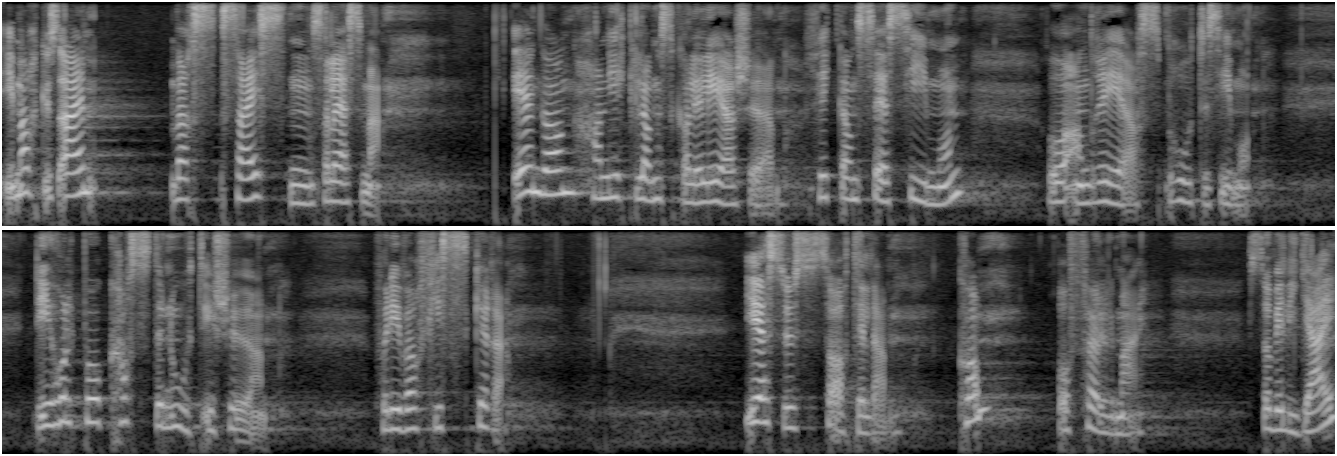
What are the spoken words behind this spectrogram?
I Markus 1, vers 16, så leser vi en gang han gikk langs Galileasjøen, fikk han se Simon og Andreas, bror til Simon. De holdt på å kaste not i sjøen, for de var fiskere. Jesus sa til dem, 'Kom og følg meg, så vil jeg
